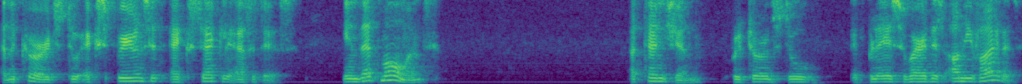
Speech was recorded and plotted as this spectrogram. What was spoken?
and the courage to experience it exactly as it is. In that moment, attention returns to a place where it is undivided.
